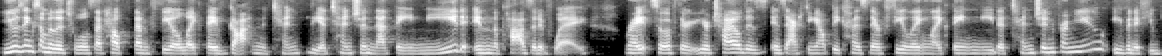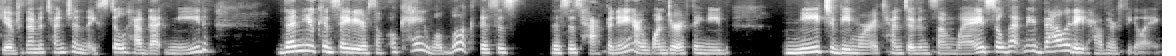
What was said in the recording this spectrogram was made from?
using some of the tools that help them feel like they've gotten atten- the attention that they need in the positive way right? So if your child is is acting out because they're feeling like they need attention from you even if you give them attention they still have that need then you can say to yourself okay well look this is this is happening. I wonder if they need me to be more attentive in some way. So let me validate how they're feeling.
